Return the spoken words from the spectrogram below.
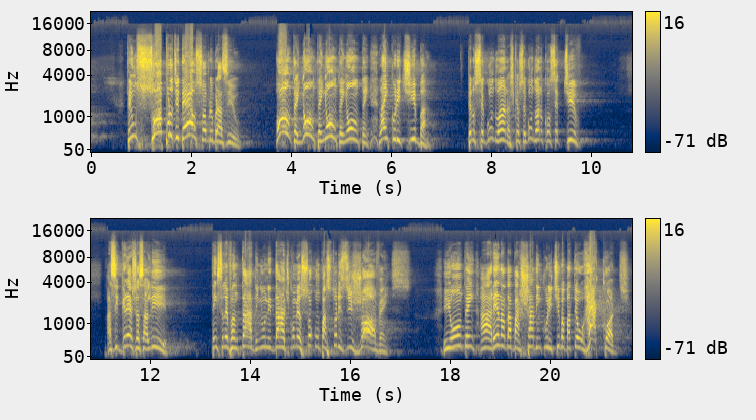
Tem um sopro de Deus sobre o Brasil. Ontem, ontem, ontem, ontem, lá em Curitiba, pelo segundo ano, acho que é o segundo ano consecutivo, as igrejas ali têm se levantado em unidade, começou com pastores de jovens e ontem a Arena da Baixada em Curitiba bateu recorde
